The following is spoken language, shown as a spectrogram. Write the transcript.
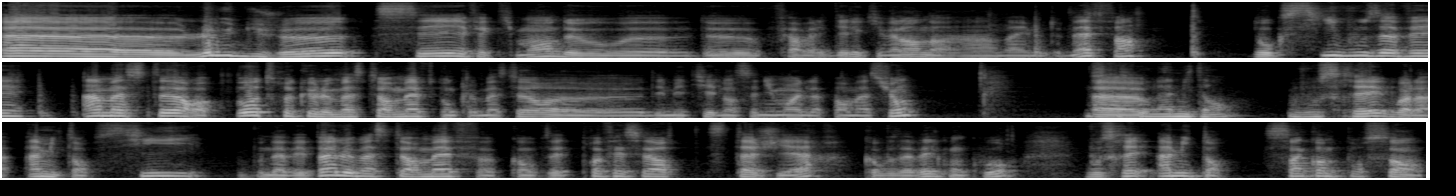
euh, le but du jeu, c'est effectivement de, euh, faire valider l'équivalent d'un M de MEF. Hein. Donc si vous avez un master autre que le master MEF, donc le master euh, des métiers de l'enseignement et de la formation, vous serez voilà, à mi-temps. Si vous n'avez pas le master MEF quand vous êtes professeur stagiaire, quand vous avez le concours, vous serez à mi-temps. 50%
